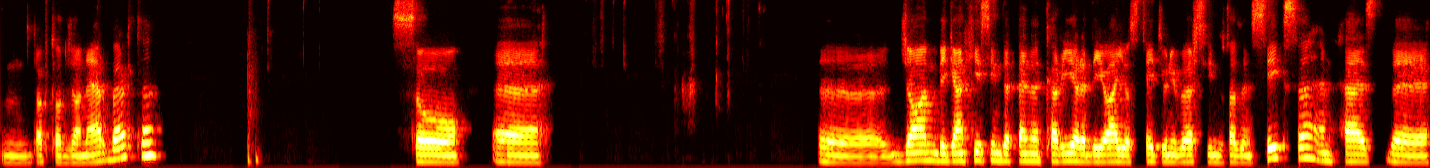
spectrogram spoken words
mm, Dr. John Herbert. So uh, uh, John began his independent career at the Ohio State University in 2006 and has the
